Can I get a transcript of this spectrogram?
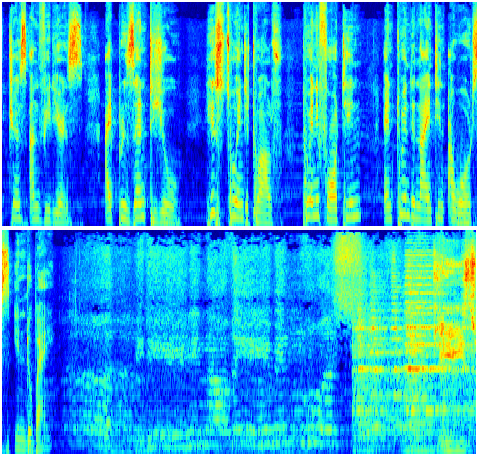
Pictures and videos, I present to you his 2012, 2014, and 2019 awards in Dubai. Please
